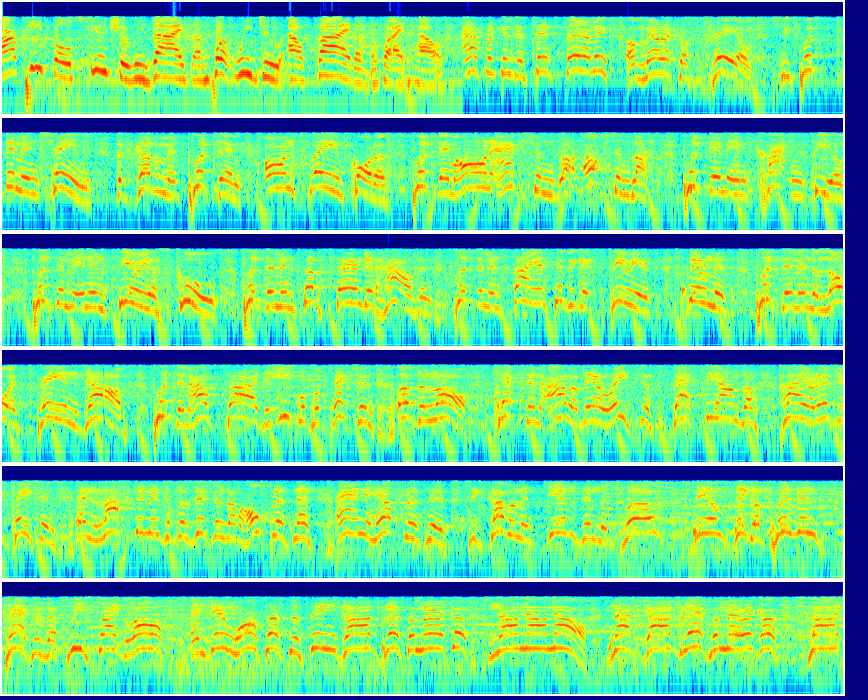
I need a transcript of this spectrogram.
our people's future resides on what we do outside of the White House. African descent fairly, America failed. She put them in chains. The government put them on slave quarters, put them on action auction blocks, put them in cotton fields, put them in inferior schools, put them in substandard housing, put them in scientific experience experiments, put them in the lowest paying jobs, put them outside the equal protection of the law, kept them out of their racist bastions of higher education, and locked them into positions of hopelessness and helplessness. The government gives them the drugs, builds bigger prisons, passes a three strike law, and then wants us to sing God bless America? No, no, no. Not God bless America. God.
